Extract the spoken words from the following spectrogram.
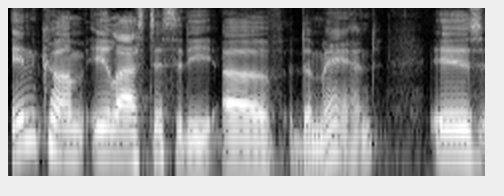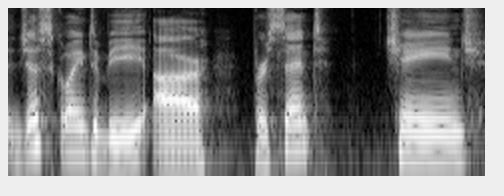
income elasticity of demand is just going to be our percent change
